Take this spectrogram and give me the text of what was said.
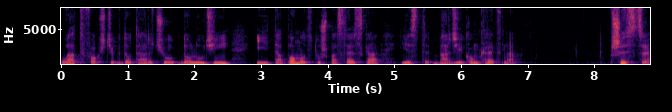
łatwość w dotarciu do ludzi i ta pomoc duszpasterska jest bardziej konkretna. Wszyscy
